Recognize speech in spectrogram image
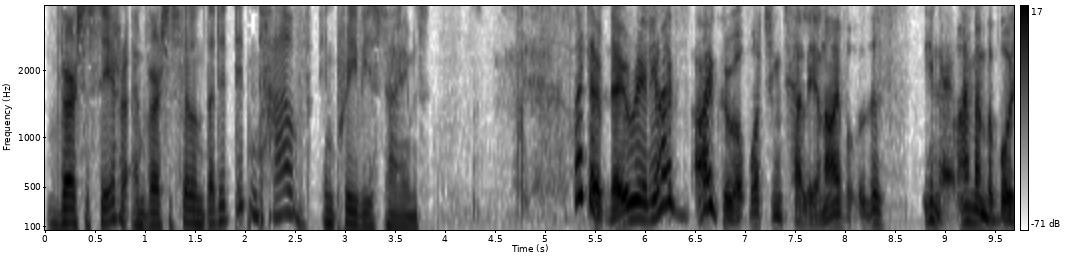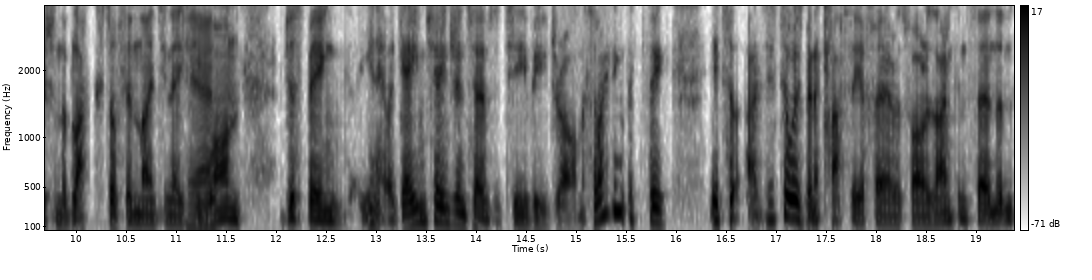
versus theatre and versus film that it didn't have in previous times? I don't know really. I've I grew up watching telly, and I've there's you know I remember Boys from the Black stuff in 1981. Just being, you know, a game changer in terms of TV drama. So I think that the, it's it's always been a classy affair as far as I'm concerned. And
